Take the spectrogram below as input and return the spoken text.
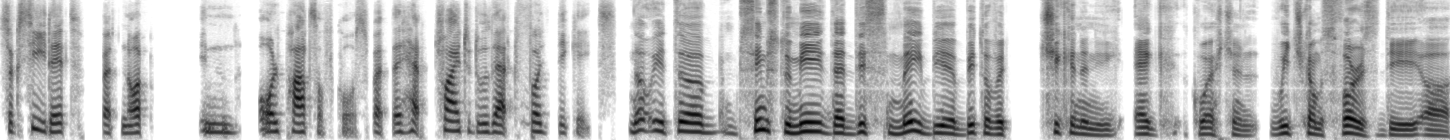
succeeded, but not in all parts, of course. But they have tried to do that for decades. Now it uh, seems to me that this may be a bit of a chicken and egg question. Which comes first, the uh,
